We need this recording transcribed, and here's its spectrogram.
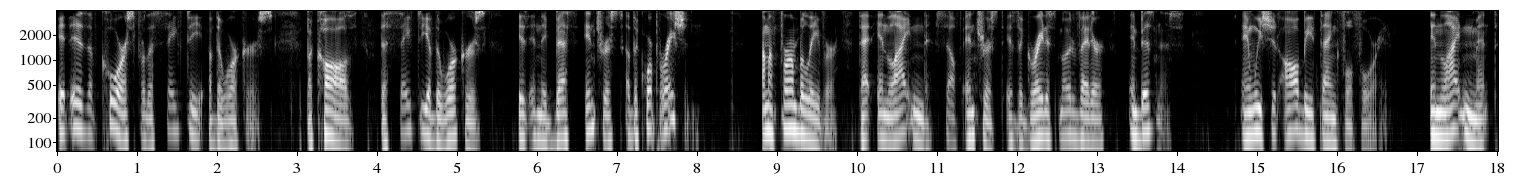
It is, of course, for the safety of the workers, because the safety of the workers is in the best interest of the corporation. I'm a firm believer that enlightened self interest is the greatest motivator in business, and we should all be thankful for it. Enlightenment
